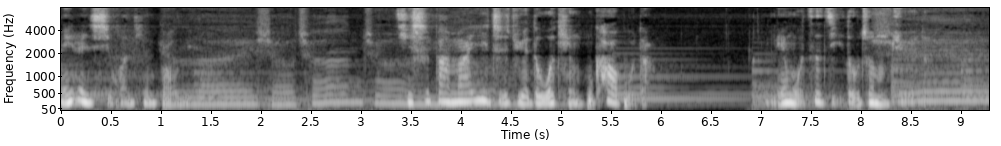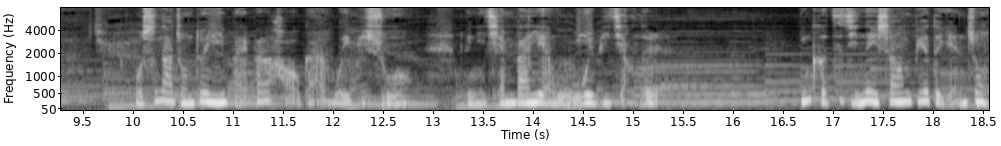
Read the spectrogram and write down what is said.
没人喜欢听抱怨。其实爸妈一直觉得我挺不靠谱的，连我自己都这么觉得。我是那种对你百般好感未必说。对你千般厌恶未必讲的人，宁可自己内伤憋得严重，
